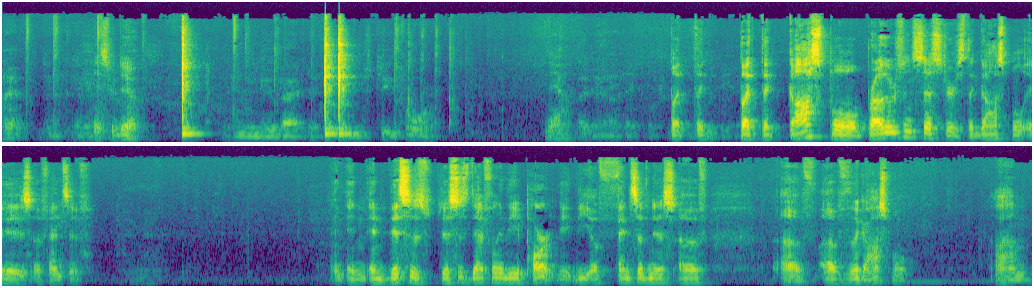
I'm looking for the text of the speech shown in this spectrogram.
Well, we hear a lot of that. Yes, we do. And we go back to Ephesians two four. Yeah. But the but the gospel, brothers and sisters, the gospel is offensive. And, and, and this is this is definitely the part the, the offensiveness of of of the gospel. Um,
